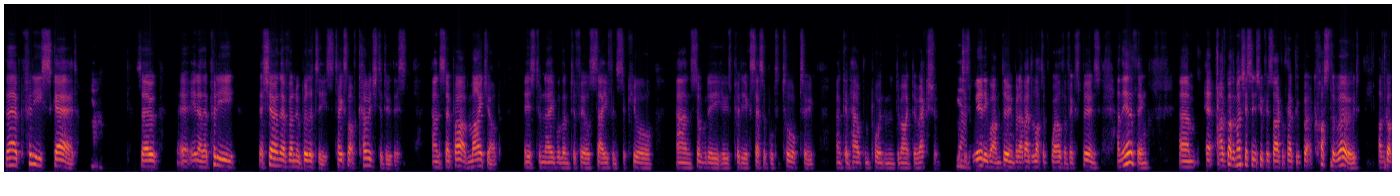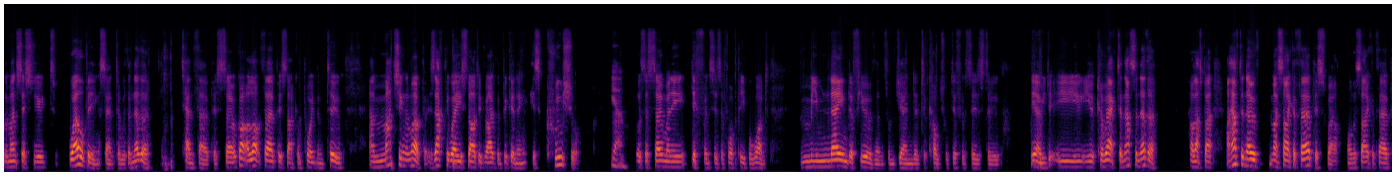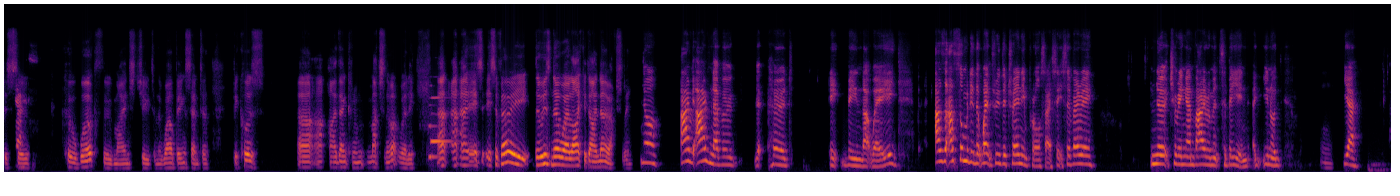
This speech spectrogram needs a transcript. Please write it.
they're pretty scared. Yeah. So, uh, you know, they're pretty they're showing their vulnerabilities. It takes a lot of courage to do this. And so part of my job is to enable them to feel safe and secure and somebody who's pretty accessible to talk to and can help them point them in the right direction, yeah. which is really what I'm doing. But I've had a lot of wealth of experience. And the other thing, um, eh, I've got the Manchester Institute for Psychotherapy, but across the road, I've got the Manchester Institute Wellbeing Centre with another 10 therapists. So I've got a lot of therapists that I can point them to and matching them up exactly where you started right at the beginning is crucial. Yeah. Because there's so many differences of what people want. You named a few of them from gender to cultural differences to, you know, you, you, you're correct. And that's another, oh, that's bad. I have to know my psychotherapists well, or the psychotherapists yes. who, who work through my institute and the Wellbeing Centre, because uh, I, I, then can match them up really. Uh, it's it's a very there is nowhere like it. I know actually. No, I've I've never heard it being that way. As as somebody that went through the training process, it's a very nurturing environment to be in. You know, mm. yeah.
